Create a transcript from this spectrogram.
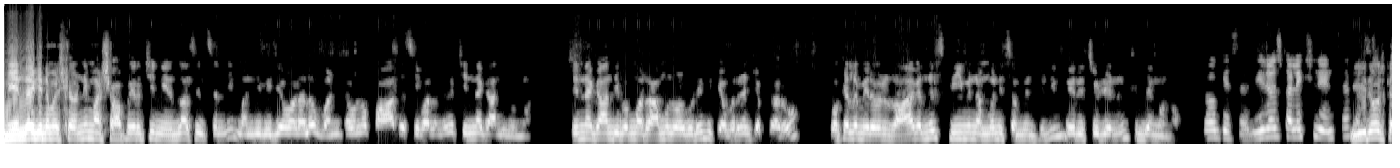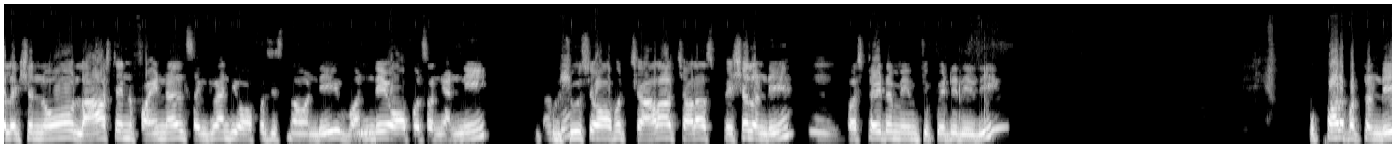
మీ అందరికీ నమస్కారం అండి. మా షాప్ పేరు వచ్చి నిర్మలా సిల్క్స్ అండి. మంది విజయవాడలో వన్ టౌన్లో పాత శివాలయం దగ్గర చిన్న గాంధీ బొమ్మ. చిన్న గాంధీ బొమ్మ రాములు కూడా మీకు ఎవరైనా చెప్తారు. ఒకవేళ మీరు ఎవరైనా రాగండి స్క్రీన్ నంబర్ని సంబంధించి మీరు రిసీవ్ చేయడానికి సిద్ధంగా ఉన్నాం. Okay sir. ఈ రోజు కలెక్షన్ ఏంటి సార్? ఈ రోజు కలెక్షన్లో last and final Sankranti offers ఇస్తున్నాం అండి వన్ డే ఆఫర్స్ అండి అన్ని. ఇప్పుడు. చూసే ఆఫర్ చాలా చాలా స్పెషల్ అండి. ఫస్ట్ ఐటమ్ మేము చూపెట్టేది ఇది. ఉప్పాడ పట్టండి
